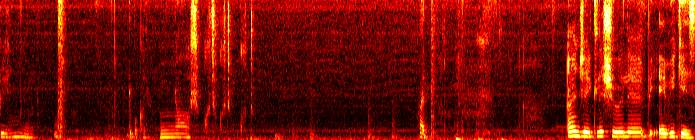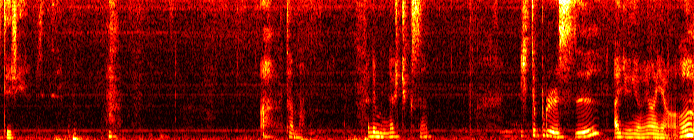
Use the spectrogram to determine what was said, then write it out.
bilmiyorum. Hadi bakalım. Minnoş. Koca koca koca. Hadi bakalım. Öncelikle şöyle bir evi gezdireyim. ah, tamam. Hadi minnoş çıksın. İşte burası. Ay ay ay. ay.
